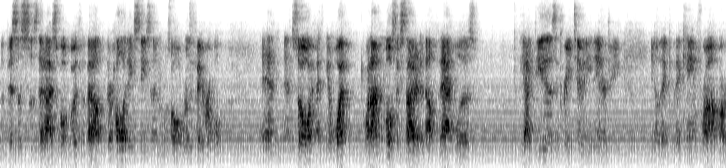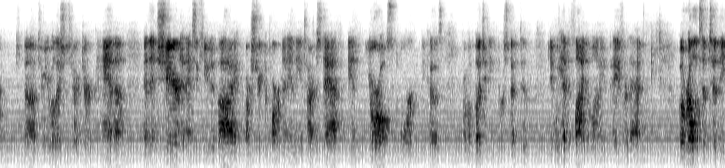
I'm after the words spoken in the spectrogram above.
the businesses that I spoke with about their holiday season was all really favorable. And, and so, I, you know, what, what I'm most excited about that was the ideas and creativity and energy, you know, that, that came from our, uh, community relations director, Hannah, and then shared and executed by our street department and the entire staff and your all support, because from a budgeting perspective, we had to find the money to pay for that. But relative to the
